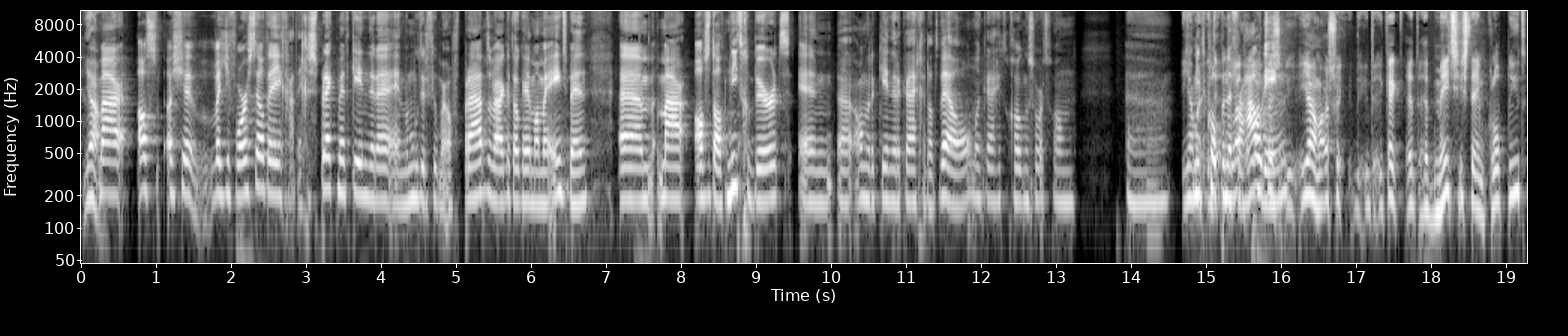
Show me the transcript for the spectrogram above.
ja, Maar als, als je wat je voorstelt en je gaat in gesprek met kinderen en we moeten er veel meer over praten, waar ik het ook helemaal mee eens ben. Ehm, maar als dat niet gebeurt en eh, andere kinderen krijgen dat wel, dan krijg je toch ook een soort van. Eh, ja, niet kloppende laat- laat verhouding. eens- ja, maar als we, kijk, het, het meetsysteem klopt niet.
